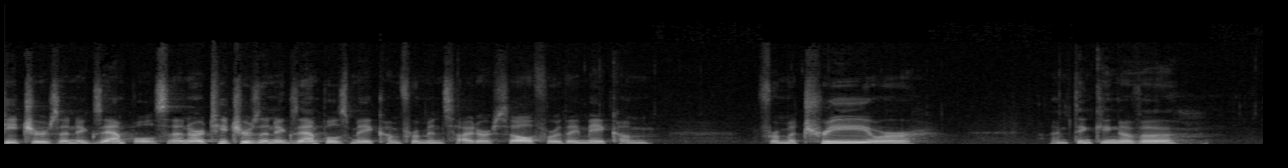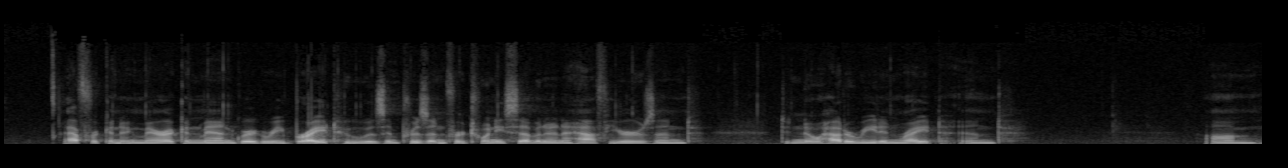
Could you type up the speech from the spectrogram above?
teachers and examples. And our teachers and examples may come from inside ourselves, or they may come from a tree, or I'm thinking of a African American man, Gregory Bright, who was in prison for 27 and a half years and didn't know how to read and write, and um,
